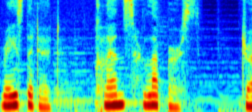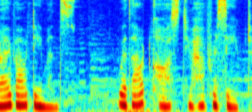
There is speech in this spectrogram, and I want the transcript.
raise the dead, cleanse lepers, drive out demons. Without cost you have received,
